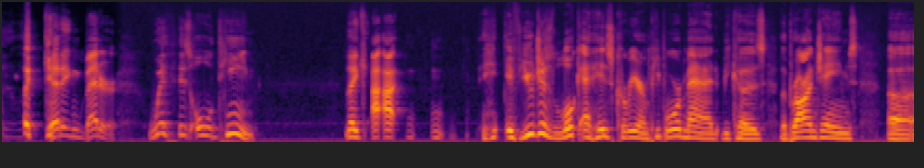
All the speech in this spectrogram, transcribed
like getting better with his old team. Like I, I if you just look at his career and people were mad because LeBron James uh,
